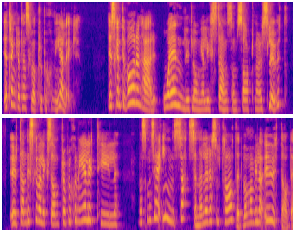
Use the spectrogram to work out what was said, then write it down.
jag tänker att den ska vara proportionerlig. Det ska inte vara den här oändligt långa listan som saknar slut, utan det ska vara liksom proportionerligt till vad ska man säga, insatsen eller resultatet, vad man vill ha ut av det.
